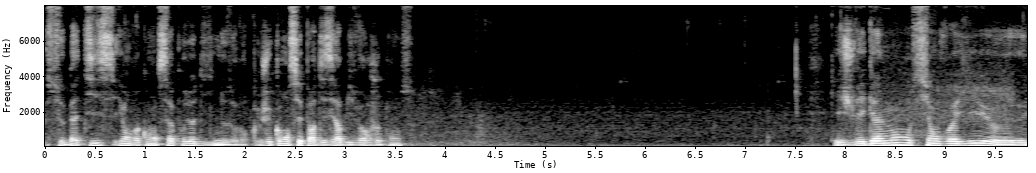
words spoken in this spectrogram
se bâtisse et on va commencer à produire des dinosaures. Je vais commencer par des herbivores, je pense. Et je vais également aussi envoyer euh,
